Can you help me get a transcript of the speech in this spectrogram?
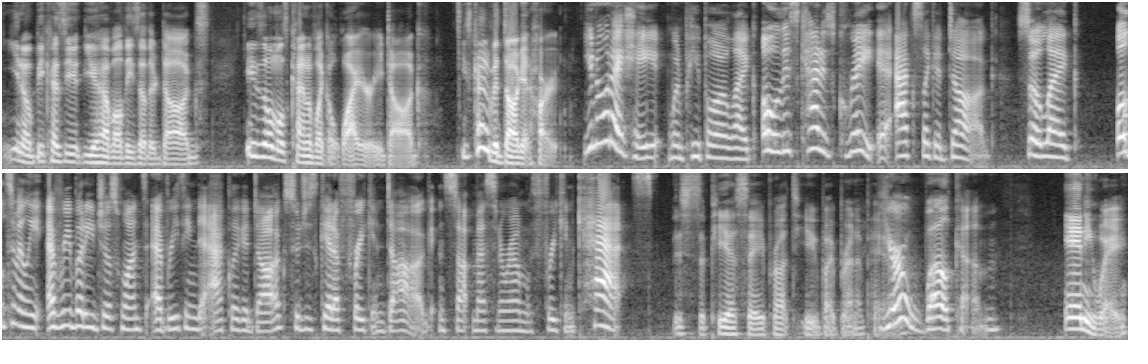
you know because you you have all these other dogs. He's almost kind of like a wiry dog. He's kind of a dog at heart. You know what I hate when people are like, "Oh, this cat is great. It acts like a dog." So, like, ultimately, everybody just wants everything to act like a dog. So just get a freaking dog and stop messing around with freaking cats. This is a PSA brought to you by Brenna Pear. You're welcome. Anyway,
